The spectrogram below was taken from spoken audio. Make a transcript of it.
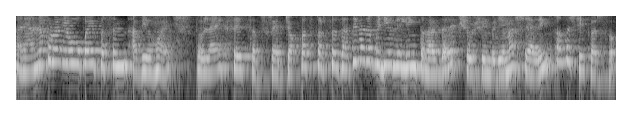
અને નાનકડો એવો ઉપાય પસંદ આવ્યો હોય, તો લાઇક શેર સબસ્ક્રાઈબ ચોક્કસ કરશો. સાથે મારા વિડીયોની લિંક તમારા દરેક સોશિયલ મીડિયામાં શેરિંગ અવશ્ય કરશો.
